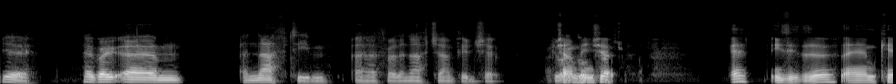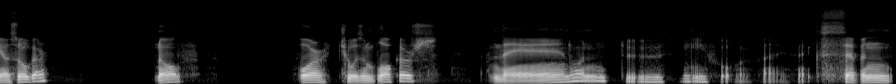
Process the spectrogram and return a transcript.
yeah. How about um, a NAF team uh, for the NAF Championship? Do you wanna go Championship. Yeah, easy to do. Um, Chaos Ogre, Nov, four chosen blockers, and then one, two, three, four, five, six, seven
